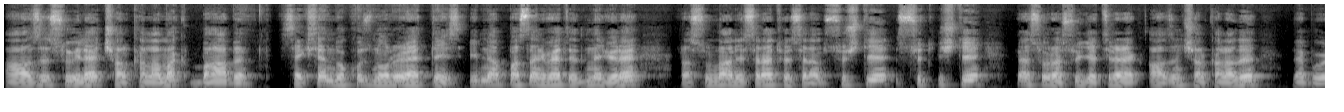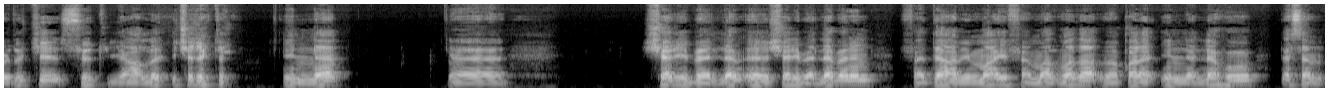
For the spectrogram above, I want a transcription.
ağzı su ile çalkalamak babı. 89 nolu reddeyiz. İbn Abbas'tan rivayet edildiğine göre Resulullah Aleyhisselatü Vesselam süt, süt içti ve sonra su getirerek ağzını çalkaladı ve buyurdu ki süt yağlı içecektir. İnne e, şeribe, le, e, şeribe lebenen fedâ bi ma'i femadmada ve kale inne lehu desem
